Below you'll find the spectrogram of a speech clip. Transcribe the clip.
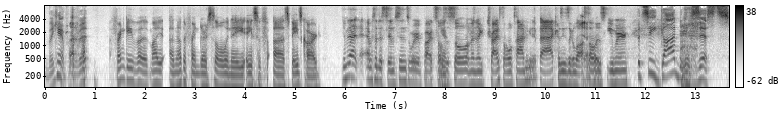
They can't prove it. A friend gave uh, my another friend their soul in a Ace of uh, Spades card. Remember that episode of Simpsons where Bart sells Yeah. the soul and then like tries the whole time to get it back because he's like lost Yeah. all his humor. But see, God exists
